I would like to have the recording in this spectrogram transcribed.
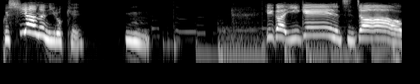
그 시야는 이렇게. 음. 그러니까 이게 진짜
